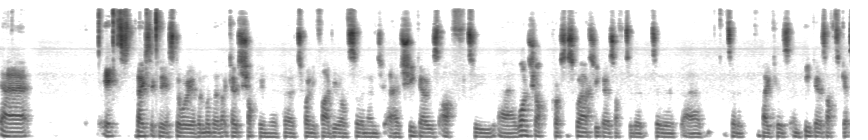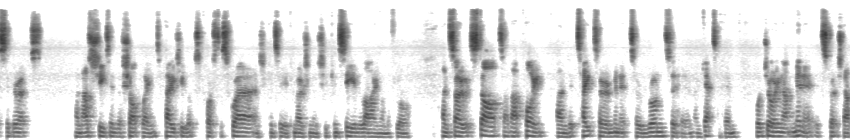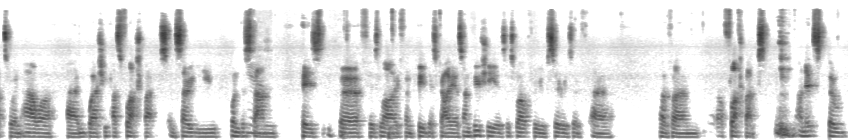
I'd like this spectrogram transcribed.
Uh, it's basically a story of a mother that goes shopping with her 25 year old son, and uh, she goes off to uh, one shop across the square. She goes off to the to the uh, to the baker's, and he goes off to get cigarettes. And as she's in the shop waiting to pay, she looks across the square and she can see a commotion, and she can see him lying on the floor. And so it starts at that point, and it takes her a minute to run to him and get to him. But during that minute, it's stretched out to an hour um, where she has flashbacks, and so you understand his birth, his life, and who this guy is, and who she is as well through a series of uh, of, um, of flashbacks. and it's the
